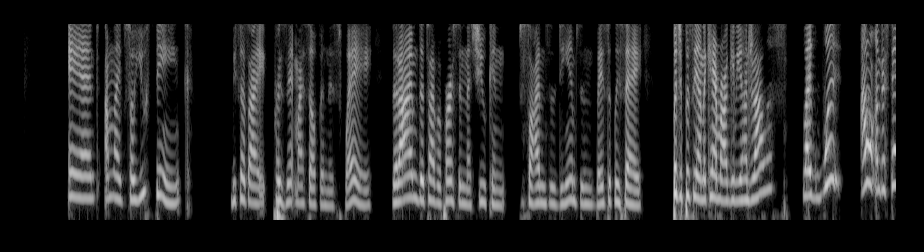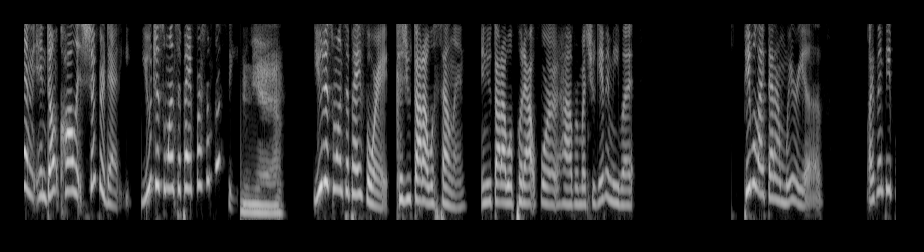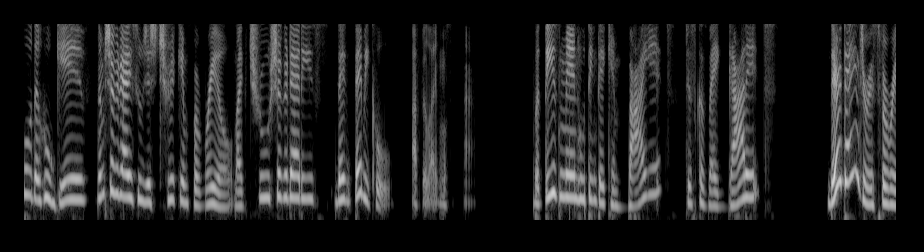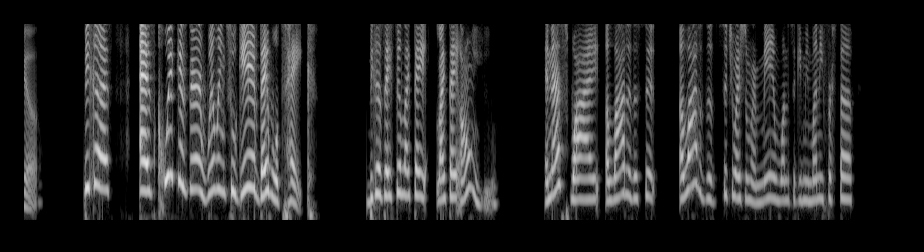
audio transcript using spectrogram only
And I'm like, so you think because I present myself in this way that I'm the type of person that you can slide into the DMs and basically say, put your pussy on the camera, I'll give you hundred dollars? Like what? I don't understand. And don't call it sugar daddy. You just want to pay for some pussy. Mm, yeah. You just want to pay for it because you thought I was selling and you thought I would put out for however much you giving me. But people like that I'm weary of. Like them people that who give them sugar daddies who just tricking for real, like true sugar daddies, they they be cool. I feel like most of the time. But these men who think they can buy it just because they got it, they're dangerous for real. Because as quick as they're willing to give, they will take because they feel like they like they own you. And that's why a lot of the a lot of the situations where men wanted to give me money for stuff,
